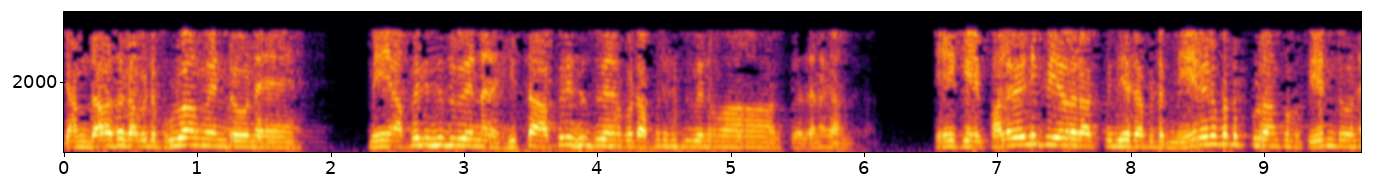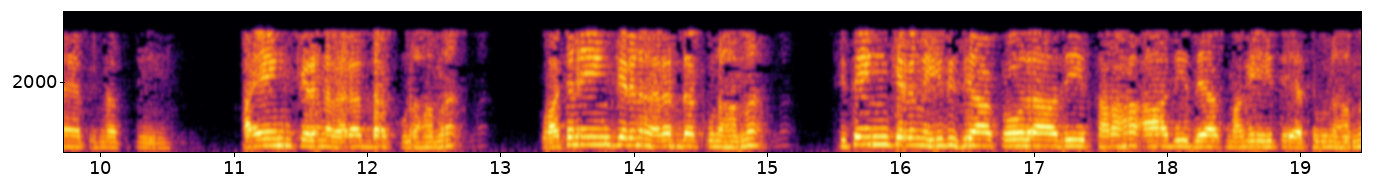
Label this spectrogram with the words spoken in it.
යම් දවසක අපිට පුළුවන් වෙන්න ඕනේ මේ අපිරිසිදු වෙන හිත අපිරිසිදු වෙනකොට අපිරිසිදු වෙනවා කියලා දැනගන්න. ඒකේ පළවෙනි පියවරක් විදිහට අපිට මේ වෙනකොට පුළුවන්කම තියෙන්න ඕනේ පින්නත් කයෙන් කරන වැරද්දක් වුණාම වචනයෙන් කරන වැරද්දක් වුණාම හිතෙන් කරන ඊර්ෂ්‍යා ක්‍රෝධ ආදී තරහ ආදී දෙයක් මගේ හිතේ ඇති වුණාම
